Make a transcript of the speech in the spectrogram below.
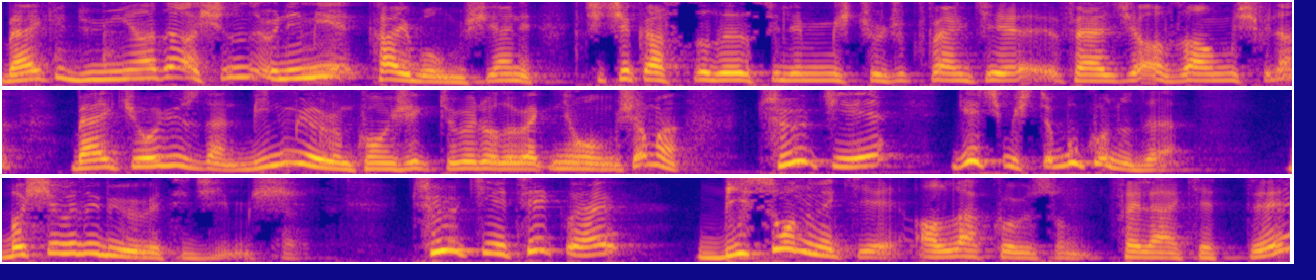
Belki dünyada aşının önemi kaybolmuş. Yani çiçek hastalığı silinmiş, çocuk felci, felci azalmış filan. Belki o yüzden bilmiyorum konjektürel olarak ne olmuş ama Türkiye geçmişte bu konuda başarılı bir üreticiymiş. Türkiye tekrar bir sonraki Allah korusun felakette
